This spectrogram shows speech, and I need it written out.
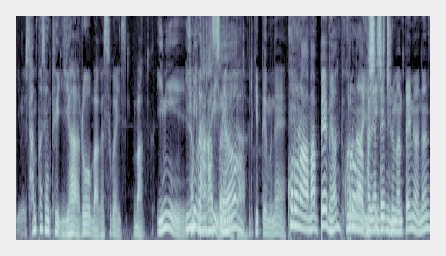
3% 이하로 막을 수가 있, 막 이미, 이미 3% 막았어요. 이내입니다. 그렇기 때문에 코로나만 빼면 코로나, 코로나 일시 지출만 빼면은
